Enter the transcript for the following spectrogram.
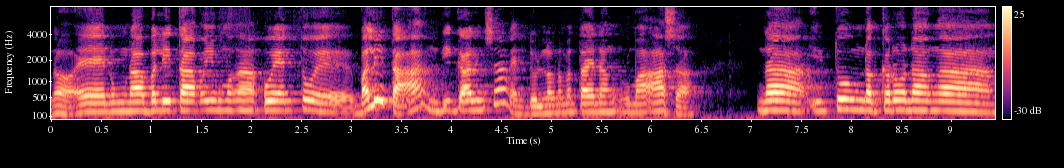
No, eh, nung nabalita ko yung mga kwento, eh, balita, ah, hindi galing sa akin. Doon lang naman tayo nang umaasa na itong nagkaroon ng ah,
